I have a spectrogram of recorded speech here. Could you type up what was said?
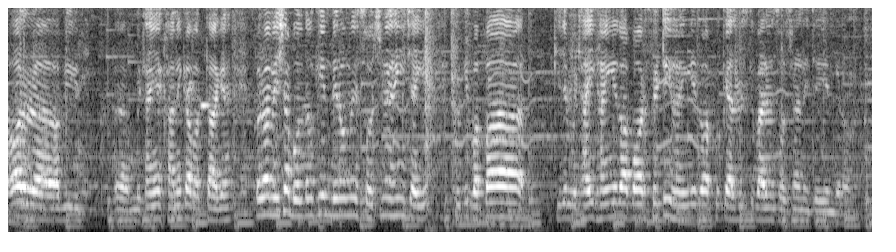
और अभी मिठाइयाँ खाने का वक्त आ गया है पर मैं हमेशा बोलता हूँ कि इन दिनों में सोचना नहीं चाहिए क्योंकि पापा की जब मिठाई खाएँगे तो आप और फिट ही होंगे तो आपको कैलोरीज के बारे में सोचना नहीं चाहिए इन दिनों में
